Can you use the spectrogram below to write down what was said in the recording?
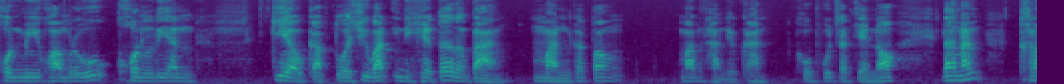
คนมีความรู้คนเรียนเกี่ยวกับตัวชี้วัดอินดิเคเตอร์ต่างๆ มันก็ต้องมาตรฐานเดียวกันครูพูดชัดเจนเนาะดังนั้นใคร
